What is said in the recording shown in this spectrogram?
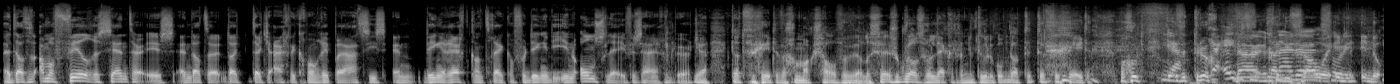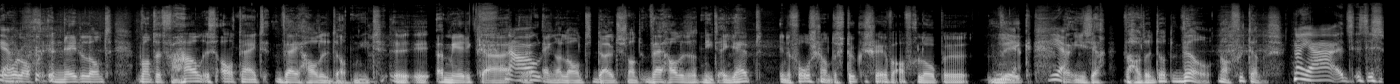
dat het allemaal veel recenter is. En dat, er, dat, dat je eigenlijk gewoon reparaties en dingen recht kan trekken... voor dingen die in ons leven zijn gebeurd. Ja, dat vergeten we gemakshalve wel eens. Het is ook wel zo lekker natuurlijk om dat te vergeten. Maar goed, even terug, even naar, terug naar, die vrouwen in, in, de oorlog in Nederland. Want het verhaal is altijd, wij hadden dat niet. Uh, Amerika, nou, Engeland, Duitsland, wij hadden dat niet. En je hebt in de Volkskrant een stuk geschreven afgelopen week... waarin je zegt, we hadden dat wel. Nou, vertel eens. Nou ja, het, het is,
